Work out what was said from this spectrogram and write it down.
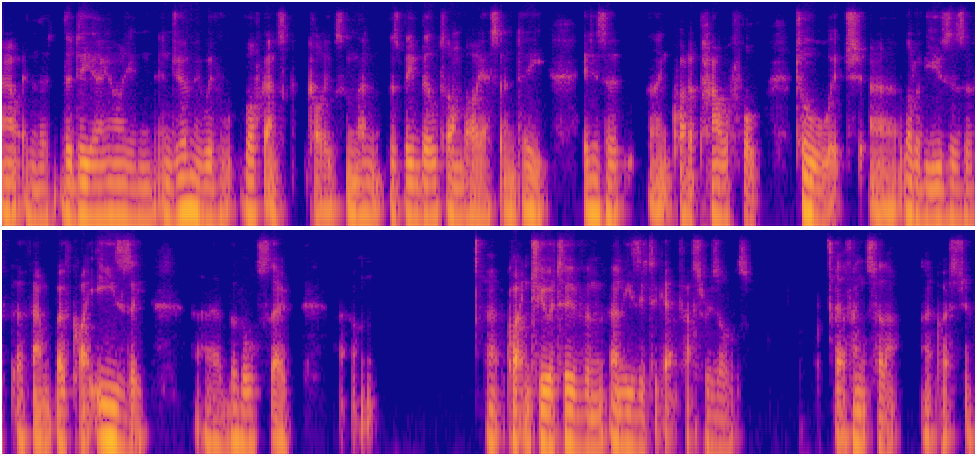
out in the, the DAI in, in Germany with Wolfgang's colleagues and then has been built on by SND. It is a, I think, quite a powerful tool which uh, a lot of users have, have found both quite easy, uh, but also um, uh, quite intuitive and, and easy to get fast results. Uh, thanks for that, that question.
